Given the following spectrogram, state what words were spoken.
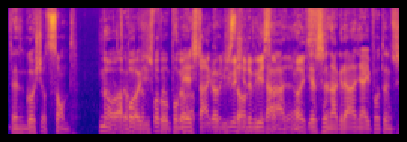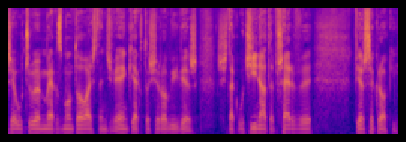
ten gość od sąd. No, Wiesz, a potem, chodzisz potem po, po mieście Tak, i robisz i sądy. tak, i pierwsze nagrania i potem się uczyłem jak zmontować ten dźwięk, jak to się robi, wiesz, że się tak ucina, te przerwy. Pierwsze kroki.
